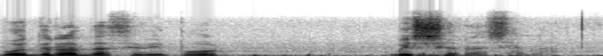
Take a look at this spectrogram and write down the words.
বৈদ্যনাথ দাসের রিপোর্ট বিশ্ব রচনা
